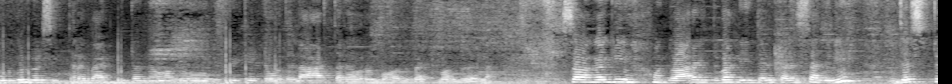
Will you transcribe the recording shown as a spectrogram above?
ಹುಡುಗರುಗಳು ಸಿಗ್ತಾರೆ. ಬ್ಯಾಡ್ಮಿಂಟನ್ನು ಅದು ಕ್ರಿಕೆಟು ಅದೆಲ್ಲ ಆಡ್ತಾರೆ ಅವರು ಬಾಲ್ ಬ್ಯಾಟ್ ಬಾಲ್ ಎಲ್ಲ. ಸೊ ಹಾಗಾಗಿ ಒಂದು ವಾರ ಇದ್ದು ಬರಲಿ ಅಂತೇಳಿ ಕಳಿಸ್ತಾ ಇದ್ದೀವಿ ಜಸ್ಟ್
